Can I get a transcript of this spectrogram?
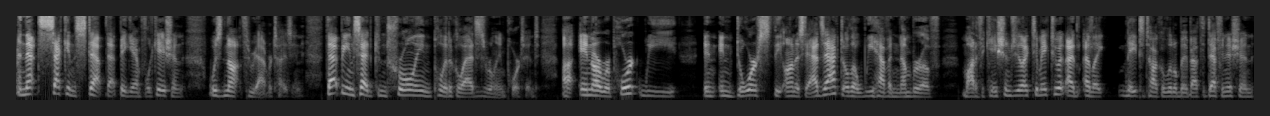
And that second step, that big amplification, was not through advertising. That being said, controlling political ads is really important. Uh, in our report, we in, endorse the Honest Ads Act, although we have a number of modifications we like to make to it. I'd, I'd, like Nate to talk a little bit about the definition.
